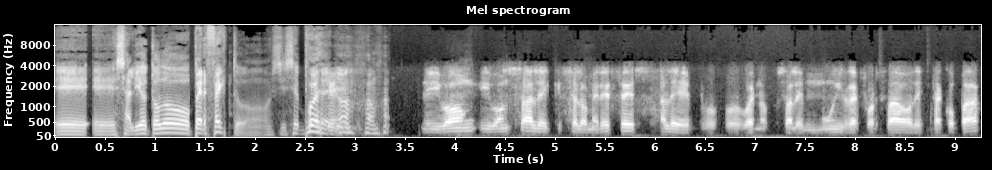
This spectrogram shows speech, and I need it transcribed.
eh, eh, salió todo perfecto, si se puede, ¿no, Juanma? Ivón, Ivón sale, que se lo merece, sale, pues, pues, bueno, sale muy reforzado de esta copa.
